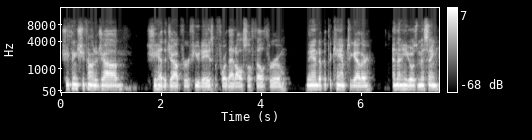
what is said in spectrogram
She thinks she found a job. She had the job for a few days before that also fell through. They end up at the camp together, and then he goes missing.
